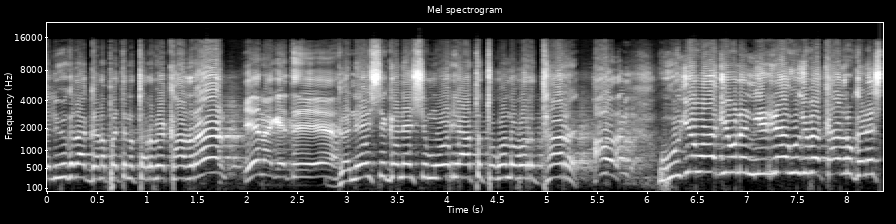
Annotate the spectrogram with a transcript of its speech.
ಕಲಿಯುಗದಾಗ ಗಣಪತಿನ ತರಬೇಕಾದ್ರ ಏನಾಗೈತಿ? ಗಣೇಶ ಗಣೇಶ ಮೋರಿ ಆತ ತಗೊಂಡು ಬರ್ತಾರ ಉಗಿವಾಗ ಇವನ ನೀರಿನಾಗ ಉಗಿಬೇಕಾದ್ರು ಗಣೇಶ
